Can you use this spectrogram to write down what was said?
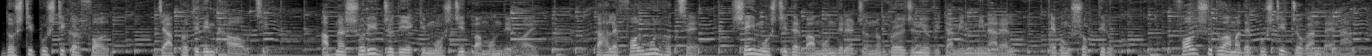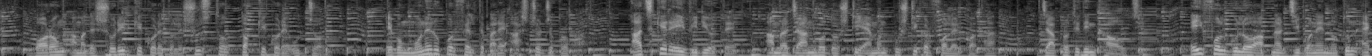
দশটি পুষ্টিকর ফল যা প্রতিদিন খাওয়া উচিত। আপনার শরীর যদি একটি মসজিদ বা মন্দির হয়, তাহলে ফলমূল হচ্ছে সেই মসজিদের বা মন্দিরের জন্য প্রয়োজনীয় ভিটামিন, মিনারেল এবং শক্তির ফল শুধু আমাদের পুষ্টির যোগান দেয় না, বরং আমাদের শরীরকে করে তোলে সুস্থ, ত্বককে করে উজ্জ্বল এবং মনের উপর ফেলতে পারে আশ্চর্য প্রভাব। আজকের এই ভিডিওতে আমরা জানব দশটি এমন পুষ্টিকর ফলের কথা যা প্রতিদিন খাওয়া উচিত। এই ফলগুলো আপনার জীবনে নতুন এক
